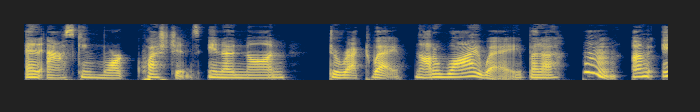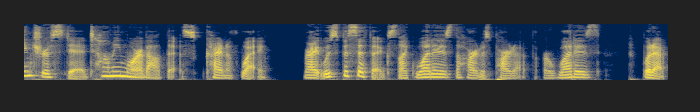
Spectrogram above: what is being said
and asking more questions in a non direct way, not a why way, but a hmm, I'm interested. Tell me more about this kind of way, right? With specifics like what is the hardest part of or what is whatever.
